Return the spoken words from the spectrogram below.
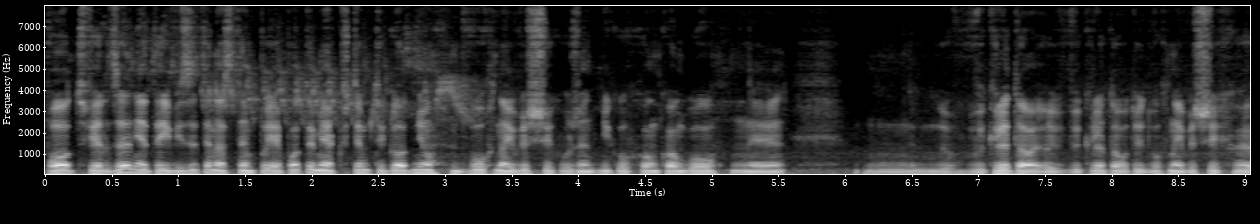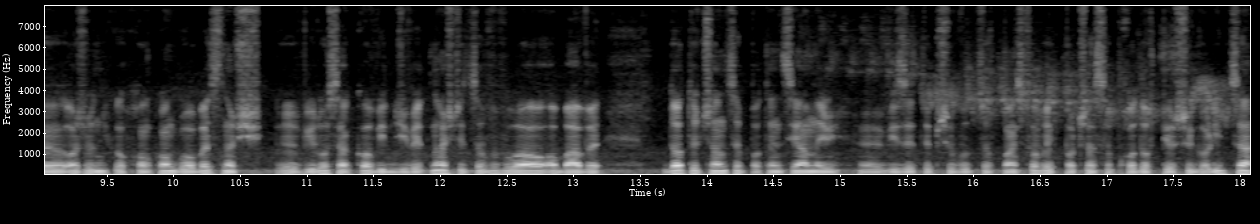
Potwierdzenie tej wizyty następuje po tym, jak w tym tygodniu dwóch najwyższych urzędników Hongkongu e, wykryto, wykryto u tych dwóch najwyższych urzędników Hongkongu obecność wirusa COVID-19, co wywołało obawy dotyczące potencjalnej wizyty przywódców państwowych podczas obchodów 1 lipca,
